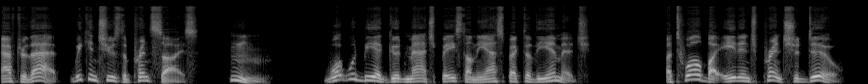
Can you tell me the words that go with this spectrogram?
After that, we can choose the print size. Hmm. What would be a good match based on the aspect of the image? A 12 by 8 inch print should do.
